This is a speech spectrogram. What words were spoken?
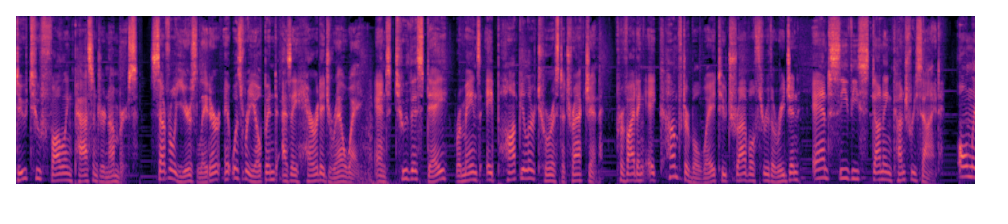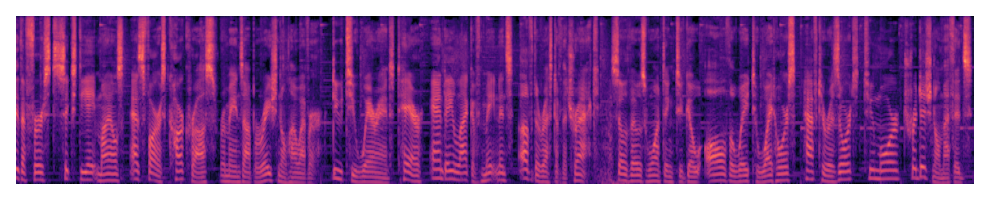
due to falling passenger numbers. Several years later, it was reopened as a heritage railway, and to this day remains a popular tourist attraction, providing a comfortable way to travel through the region and see the stunning countryside. Only the first 68 miles as far as Carcross remains operational, however, due to wear and tear and a lack of maintenance of the rest of the track. So those wanting to go all the way to Whitehorse have to resort to more traditional methods.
